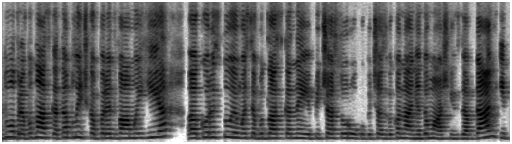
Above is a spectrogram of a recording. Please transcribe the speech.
Добре, будь ласка, табличка перед вами є. Е, Користуємося, будь ласка, нею під час уроку, під час виконання домашніх завдань і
